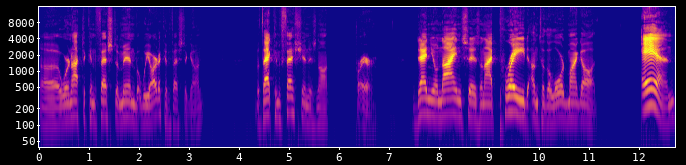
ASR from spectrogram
Uh, we're not to confess to men, but we are to confess to God. But that confession is not prayer. Daniel 9 says, And I prayed unto the Lord my God. And,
